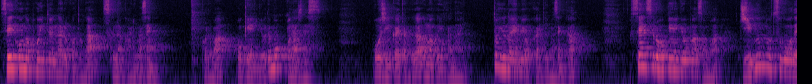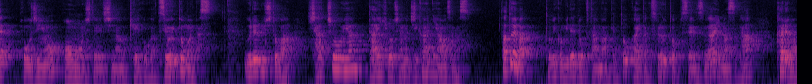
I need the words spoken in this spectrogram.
成功のポイントになることが少なくありません。これは保険営業でも同じです。法人開拓がうまくいかないという悩みを抱えていませんか？苦戦する保険営業パーソンは自分の都合で法人を訪問してしまう傾向が強いと思います。売れる人は社長や代表者の時間に合わせます。例えば飛び込みでドクターマーケットを開拓するトップセールスがいますが彼は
